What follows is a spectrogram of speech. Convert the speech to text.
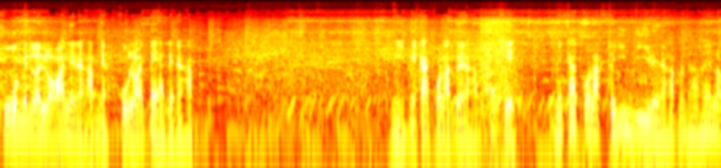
คูณเป็นร้อยๆเลยนะครับ เนี่ยคูณร้อยแปดเลยนะครับ นี่เมกาโกลัดด้วยนะครับ โอเค เมกาโกลัดก็ยิ่งดีเลยนะครับ มันทำให้เรา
